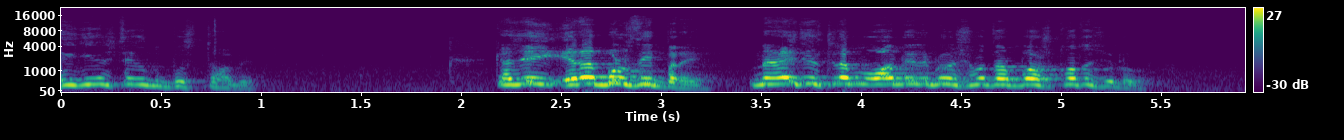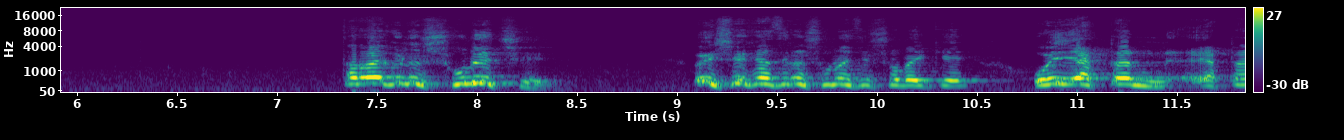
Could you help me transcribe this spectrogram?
এই জিনিসটা কিন্তু বুঝতে হবে। কাজে এরা বলতেই পারে না এই ইসলাম ওয়ান ইলেভেনের সময় তার বয়স কত ছিল? তারা এগুলো শুনেছে। ওই শেখ হাসিনা শুনেছে সবাইকে। ওই একটা একটা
